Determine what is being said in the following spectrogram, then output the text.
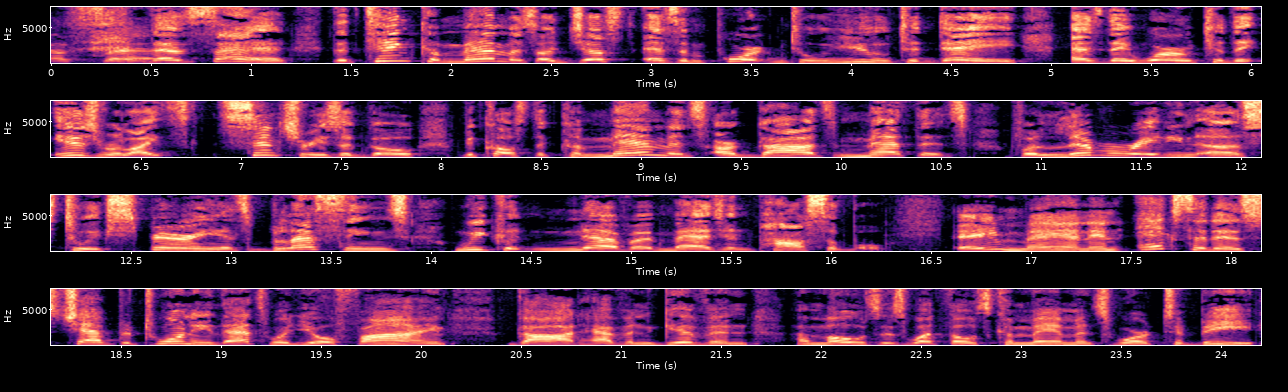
That's sad. That's sad. The Ten Commandments are just as important to you today as they were to the Israelites centuries ago because the commandments are God's methods for liberating us to experience blessings we could never imagine possible. Amen. In Exodus chapter 20, that's where you'll find God having given uh, Moses what those commandments were to be.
